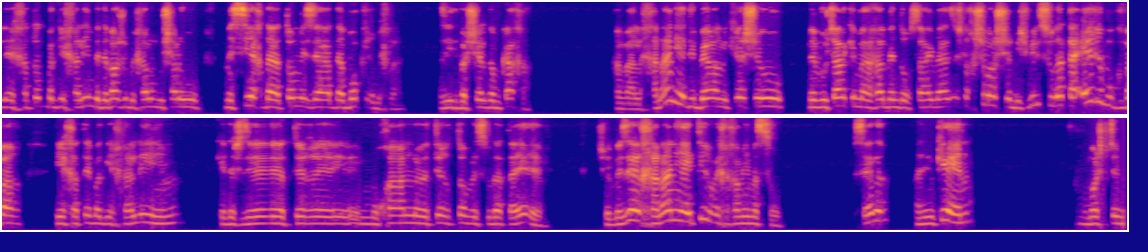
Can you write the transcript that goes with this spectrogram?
לחטות בגחלים בדבר שבכלל לא מבושל, הוא מסיח דעתו מזה עד הבוקר בכלל. זה יתבשל גם ככה. אבל חנניה דיבר על מקרה שהוא מבושל כמאכל בן דורסאי, ואז יש לחשוש שבשביל סעודת הערב הוא כבר יחטא בגחלים, כדי שזה יהיה יותר, אה, מוכן לו יותר טוב לסעודת הערב. שבזה חנניה התיר וחכמים אסרו. בסדר? אם כן, כמו שאתם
